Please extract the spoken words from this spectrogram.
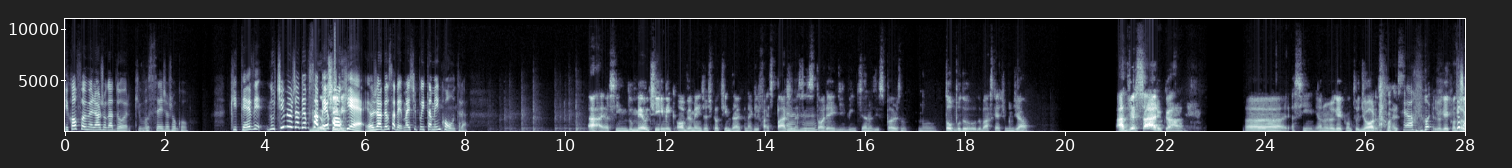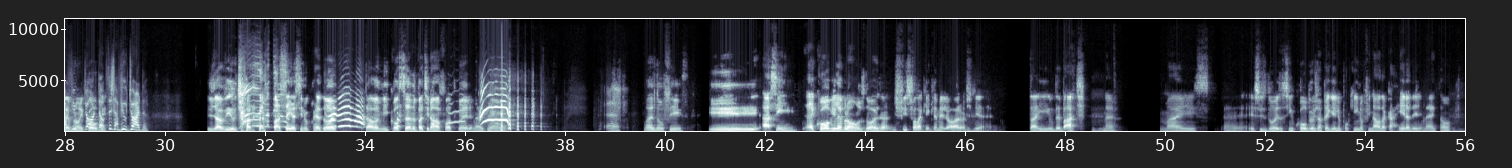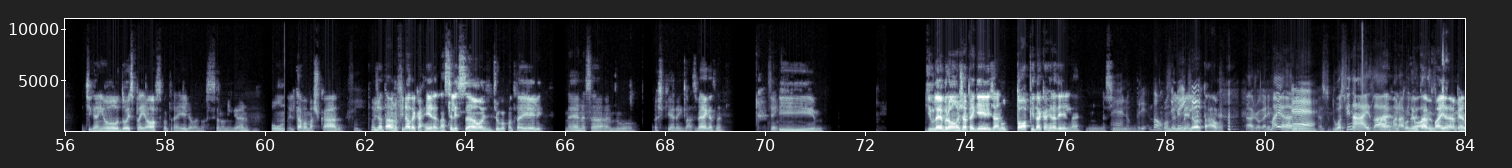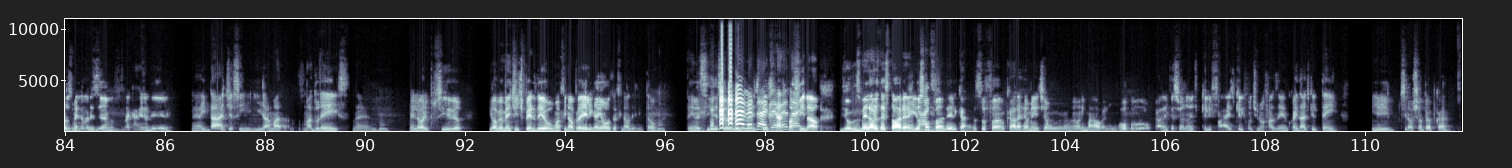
E qual foi o melhor jogador que você já jogou? Que teve. No time eu já devo saber qual que é. Eu já devo saber, mas tipo, e também contra. Ah, assim, do meu time, obviamente, acho que é o Tim Duncan, né? Que ele faz parte dessa Aham. história aí de 20 anos de Spurs no, no topo do, do basquete mundial. Adversário, cara. ah, assim, eu não joguei contra o Jordan, mas foi- eu joguei contra o LeBron e Jordan? Kobe. Você já viu o Jordan? Já vi o Jordan. Passei assim no corredor, tava me coçando pra tirar uma foto com ele, mas não, É. mas não fiz. E assim, é Kobe e LeBron, os dois. É difícil falar quem que é melhor, eu acho que é, tá aí o debate, Uhum. né? Mas é, esses dois, assim, o Kobe eu já peguei ele um pouquinho no final da carreira dele, né? Então a gente ganhou dois playoffs contra ele, se eu não me engano. Um ele estava machucado. Sim. Então já estava no final da carreira. Na seleção a gente jogou contra ele, né? Nessa, no, acho que era em Las Vegas, né? Sim. E, e o LeBron eu já peguei ele já no top da carreira dele, né? Assim, É, no pri... Bom, quando se ele bem melhor que... tava. Ah, jogando em Miami. É. As duas finais lá, É, e quando ele estava em. Miami, eram os melhores anos da carreira dele, né? A idade, assim, e a ma- madurez, né? Uhum. Melhor impossível. E obviamente a gente perdeu uma final para ele e ganhou outra final dele. Então Uhum. tenho esse, esse orgulho, né? De verdade, é pegar uma verdade. final de um dos melhores da história. E eu sou fã dele, cara. Eu sou fã. O cara realmente é um, é um animal, velho. Um robô. O cara é impressionante o que ele faz, o que ele continua fazendo, com a idade que ele tem. E tirar o chapéu pro cara.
